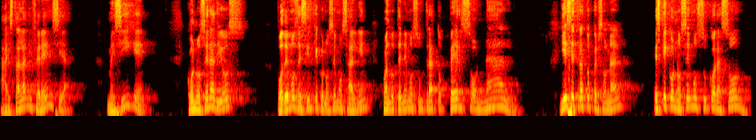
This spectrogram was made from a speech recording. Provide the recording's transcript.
Ahí está la diferencia. Me siguen. Conocer a Dios, podemos decir que conocemos a alguien cuando tenemos un trato personal. Y ese trato personal es que conocemos su corazón.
